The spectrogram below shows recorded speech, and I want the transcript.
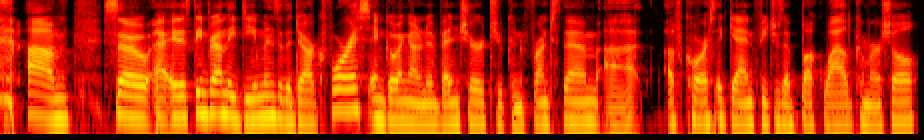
um, So uh, it is themed around the demons of the dark forest and going on an adventure to confront them. Uh, of course, again, features a Buck Wild commercial.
